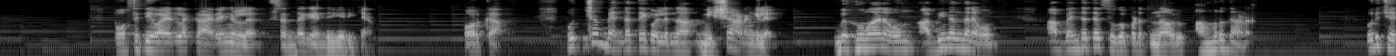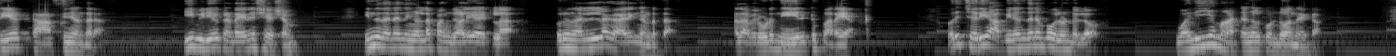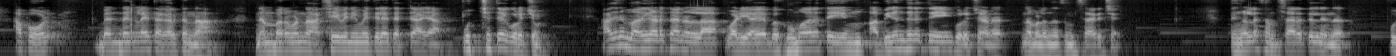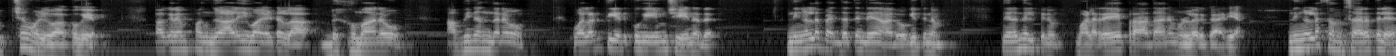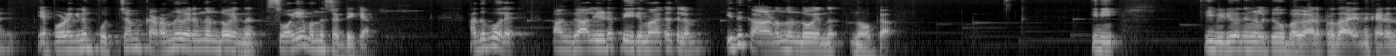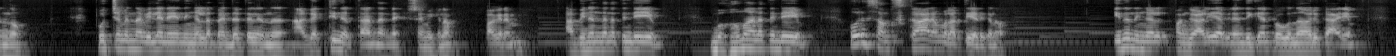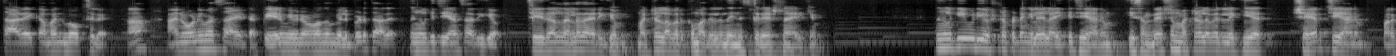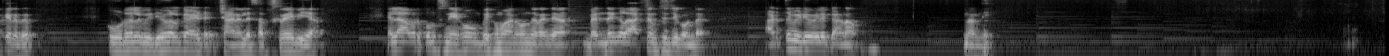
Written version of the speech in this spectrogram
പോസിറ്റീവായിട്ടുള്ള കാര്യങ്ങളിൽ ശ്രദ്ധ കേന്ദ്രീകരിക്കാം. ഓർക്കാം. പുച്ഛം ബന്ധത്തെ കൊല്ലുന്ന വിഷാണെങ്കിൽ ബഹുമാനവും അഭിനന്ദനവും ആ ബന്ധത്തെ സുഖപ്പെടുത്തുന്ന ഒരു അമൃതാണ്. ഒരു ചെറിയ ടാസ്ക് ഞാൻ തരാം. ഈ വീഡിയോ കണ്ടതിന് ശേഷം ഇന്ന് തന്നെ നിങ്ങളുടെ പങ്കാളിയായിട്ടുള്ള ഒരു നല്ല കാര്യം കണ്ടെത്താം. അത് അവരോട് നേരിട്ട് പറയാം. ഒരു ചെറിയ അഭിനന്ദനം പോലുണ്ടല്ലോ വലിയ മാറ്റങ്ങൾ കൊണ്ടുവന്നേക്കാം. അപ്പോൾ ബന്ധങ്ങളെ തകർക്കുന്ന നമ്പർ വൺ ആശയവിനിമയത്തിലെ തെറ്റായ പുച്ഛത്തെക്കുറിച്ചും അതിനെ മറികടക്കാനുള്ള വഴിയായ ബഹുമാനത്തെയും അഭിനന്ദനത്തെയും കുറിച്ചാണ് നമ്മൾ ഇന്ന് സംസാരിച്ചത്. നിങ്ങളുടെ സംസാരത്തിൽ നിന്ന് പുച്ഛം ഒഴിവാക്കുകയും പകരം പങ്കാളിയുമായിട്ടുള്ള ബഹുമാനവും അഭിനന്ദനവും വളർത്തിയെടുക്കുകയും ചെയ്യുന്നത് നിങ്ങളുടെ ബന്ധത്തിന്റെ ആരോഗ്യത്തിനും നിലനിൽപ്പിനും വളരെ പ്രാധാന്യമുള്ള ഒരു കാര്യമാണ്. നിങ്ങളുടെ സംസാരത്തിൽ എപ്പോഴെങ്കിലും പുച്ഛം കടന്നു വരുന്നുണ്ടോ എന്ന് സ്വയം ഒന്ന് ശ്രദ്ധിക്കാം അതുപോലെ പങ്കാളിയുടെ പെരുമാറ്റത്തിലും ഇത് കാണുന്നുണ്ടോ എന്ന് നോക്കാം ഇനി ഈ വീഡിയോ നിങ്ങൾക്ക് ഉപകാരപ്രദമായെന്ന് കരുതുന്നു. പുച്ഛം എന്ന വില്ലനെ നിങ്ങളുടെ ബന്ധത്തിൽ നിന്ന് അകറ്റി നിർത്താൻ തന്നെ ശ്രമിക്കണം. പകരം അഭിനന്ദനത്തിന്റെയും ബഹുമാനത്തിന്റെയും ഒരു സംസ്കാരം വളർത്തിയെടുക്കണം. ഇന്ന് നിങ്ങൾ പങ്കാളിയെ അഭിനന്ദിക്കാൻ പോകുന്ന ഒരു കാര്യം താഴെ കമന്റ് ബോക്സിൽ ആ അനോണിമസ് ആയിട്ട് പേരും വിവരങ്ങളൊന്നും വെളിപ്പെടുത്താതെ നിങ്ങൾക്ക് ചെയ്യാൻ സാധിക്കും ചെയ്താൽ നല്ലതായിരിക്കും. മറ്റുള്ളവർക്കും അതിൽ നിന്ന് ഇൻസ്പിറേഷൻ ആയിരിക്കും. നിങ്ങൾക്ക് ഈ വീഡിയോ ഇഷ്ടപ്പെട്ടെങ്കിൽ ലൈക്ക് ചെയ്യാനും ഈ സന്ദേശം മറ്റുള്ളവരിലേക്ക് ഷെയർ ചെയ്യാനും മറക്കരുത്. കൂടുതൽ വീഡിയോകൾക്കായിട്ട് ചാനൽ സബ്സ്ക്രൈബ് ചെയ്യുക. എല്ലാവർക്കും സ്നേഹവും ബഹുമാനവും നിറഞ്ഞ ബന്ധങ്ങൾ ആശംസിച്ചുകൊണ്ട് അടുത്ത വീഡിയോയിൽ കാണാം. നന്ദി.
